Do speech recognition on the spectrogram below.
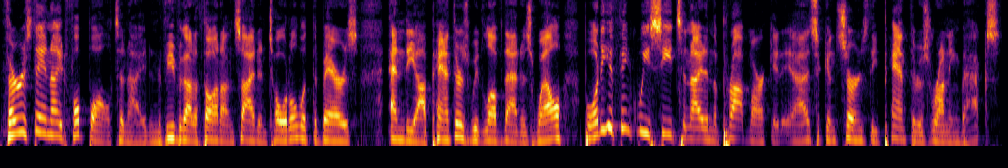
Thursday night football tonight. And if you've got a thought on side and total with the Bears and the uh, Panthers, we'd love that as well. But what do you think we see tonight in the prop market as it concerns the Panthers running backs?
